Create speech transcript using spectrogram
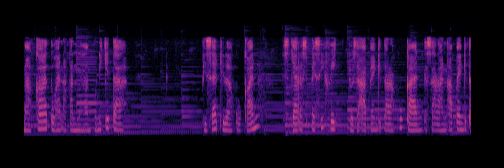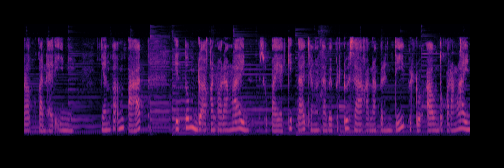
maka Tuhan akan mengampuni kita. Bisa dilakukan secara spesifik dosa apa yang kita lakukan, kesalahan apa yang kita lakukan hari ini. Yang keempat, itu mendoakan orang lain supaya kita jangan sampai berdosa karena berhenti berdoa untuk orang lain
